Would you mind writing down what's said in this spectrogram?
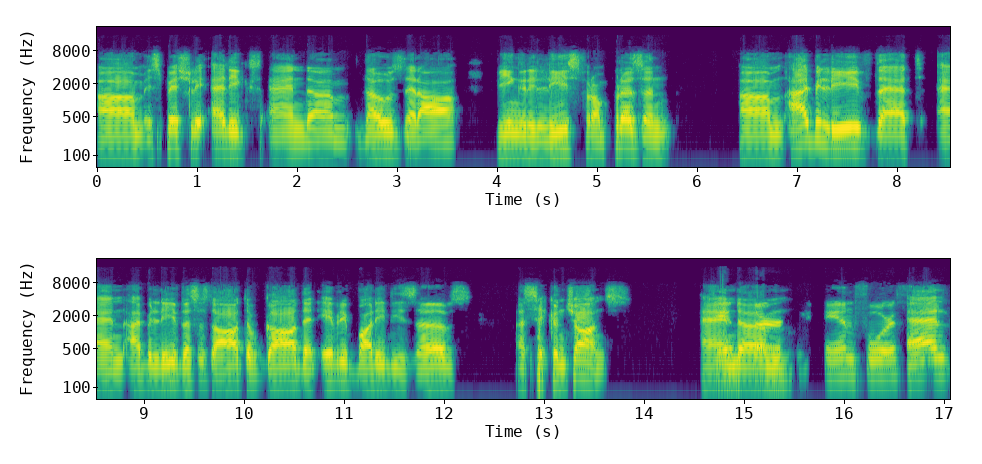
um, especially addicts and um, those that are being released from prison. Um, I believe that, and I believe this is the heart of God, that everybody deserves a second chance. And, and third, um, and fourth, and,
